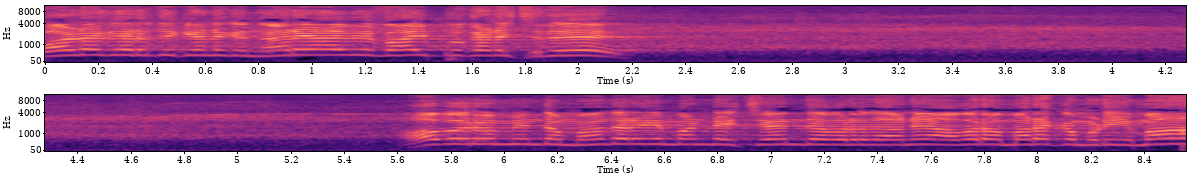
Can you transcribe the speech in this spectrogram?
பழகிறதுக்கு எனக்கு நிறையவே வாய்ப்பு கிடைச்சது. அவரும் இந்த மதுரை மண்ணை சேர்ந்தவர் தானே அவரை மறக்க முடியுமா?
